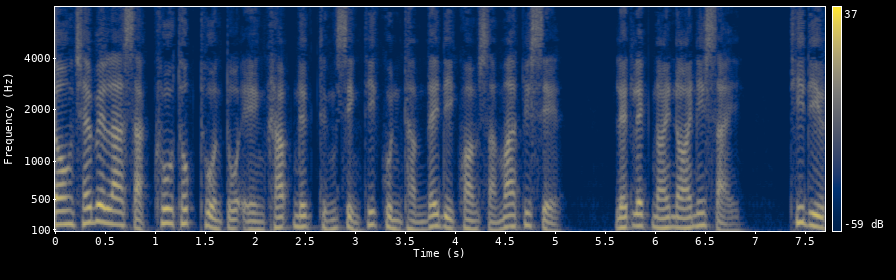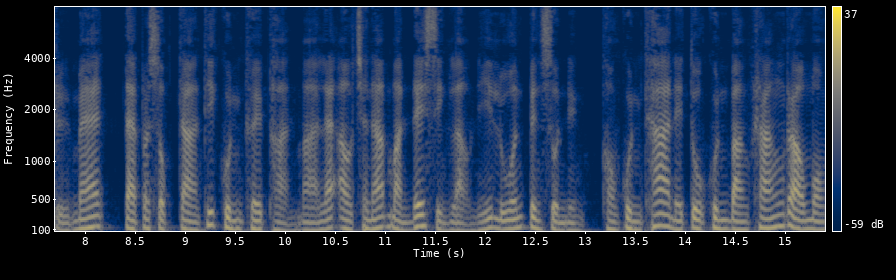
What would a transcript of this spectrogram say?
ลองใช้เวลาสักครู่ทบทวนตัวเองครับ นึกถึงสิ่งที่คุณทำได้ดีความสามารถพิเศษ เล็กๆ น้อยๆ นิสัย ที่ดีหรือแม้แต่ประสบการณ์ที่คุณเคยผ่านมาและเอาชนะมันได้สิ่งเหล่านี้ล้วนเป็นส่วนหนึ่งของคุณค่าในตัวคุณบางครั้งเรามอง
